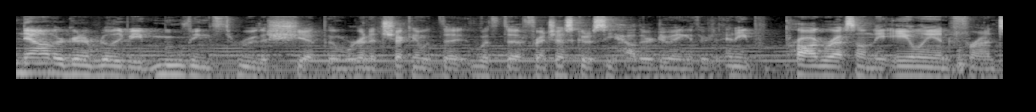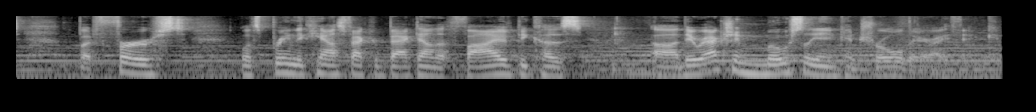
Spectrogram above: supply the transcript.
now they're going to really be moving through the ship, and we're going to check in with the with the Francesco to see how they're doing, if there's any progress on the alien front. But first, let's bring the chaos factor back down to five because uh, they were actually mostly in control there. I think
